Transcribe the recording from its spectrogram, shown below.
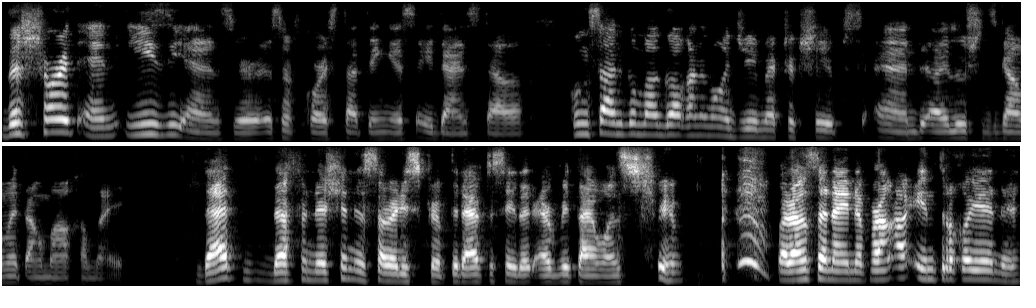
the short and easy answer is of course tutting is a dance style kung saan gumagawa ka ng mga geometric shapes and uh, illusions gamit ang mga kamay. That definition is already scripted. I have to say that every time on stream. parang sanay na, parang ah, intro ko yun eh.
